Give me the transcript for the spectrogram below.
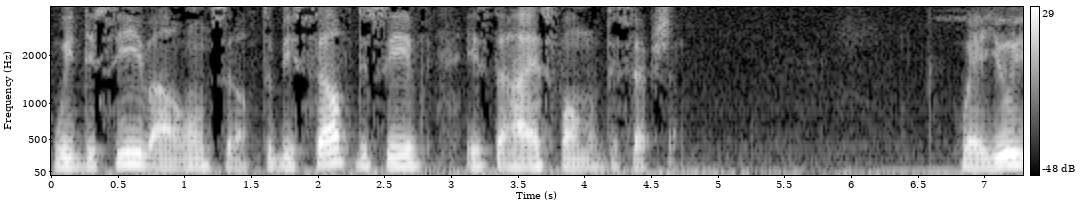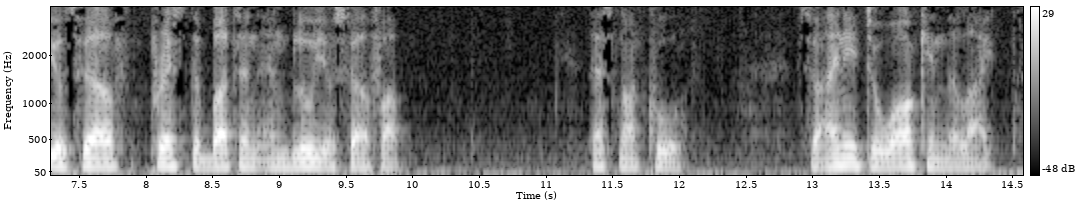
We deceive our own self. To be self deceived is the highest form of deception. Where you yourself press the button and blew yourself up. That's not cool. So I need to walk in the light,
